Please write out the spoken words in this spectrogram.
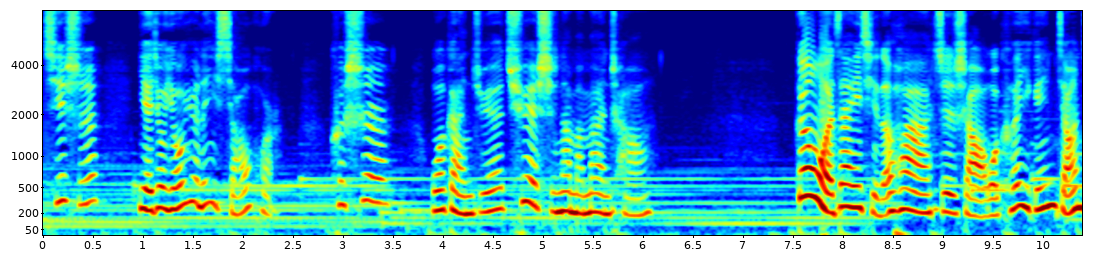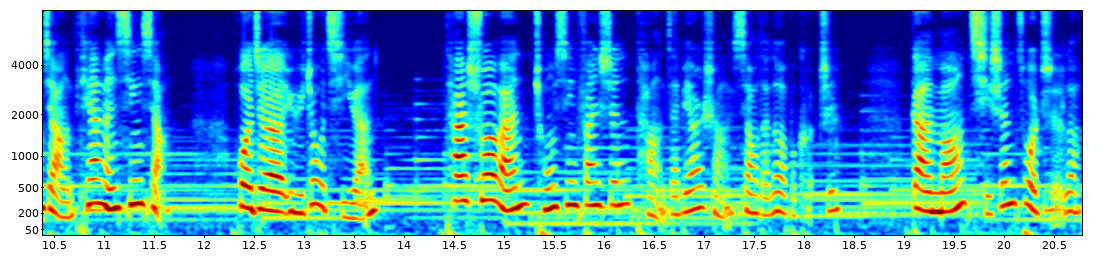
其实也就犹豫了一小会儿。可是，我感觉确实那么漫长。跟我在一起的话，至少我可以给你讲讲天文星象，或者宇宙起源。他说完，重新翻身躺在边上，笑得乐不可支，赶忙起身坐直了。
